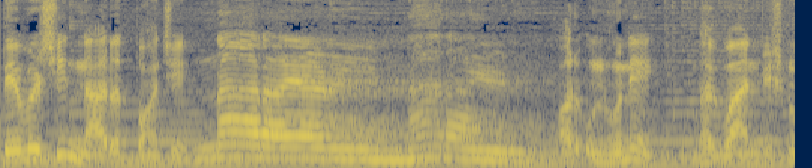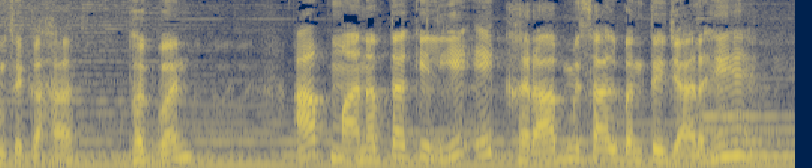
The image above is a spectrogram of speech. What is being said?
देवर्षि नारद पहुँचे। नारायण नारायण। और उन्होंने भगवान विष्णु से कहा भगवान आप मानवता के लिए एक खराब मिसाल बनते जा रहे हैं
